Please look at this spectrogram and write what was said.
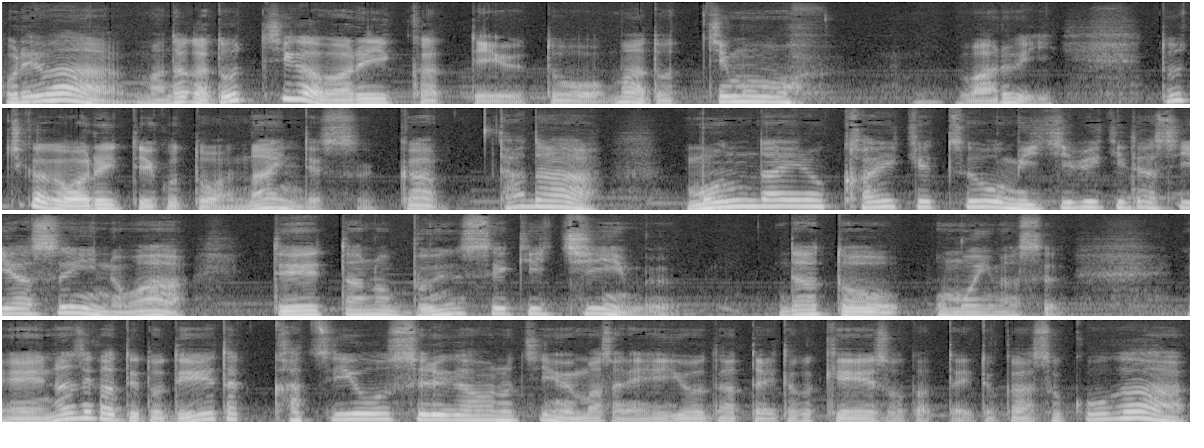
これはまあだからどっちが悪いかっていうとまあどっちも 悪い？どっちかが悪いっていうことはないんですがただ問題の解決を導き出しやすいのはデータの分析チームだと思います。えー、なぜかというとデータ活用する側のチームまさに営業だったりとか経営層だったりとかそこが、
